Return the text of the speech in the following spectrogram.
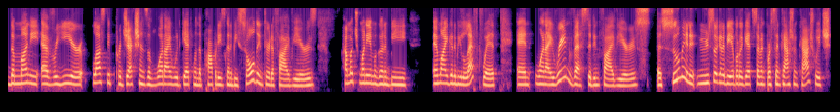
the money every year plus the projections of what i would get when the property is going to be sold in 3 to 5 years how much money am i going to be am I going to be left with? And when I reinvested in five years, assuming it, you're still going to be able to get 7% cash on cash, which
